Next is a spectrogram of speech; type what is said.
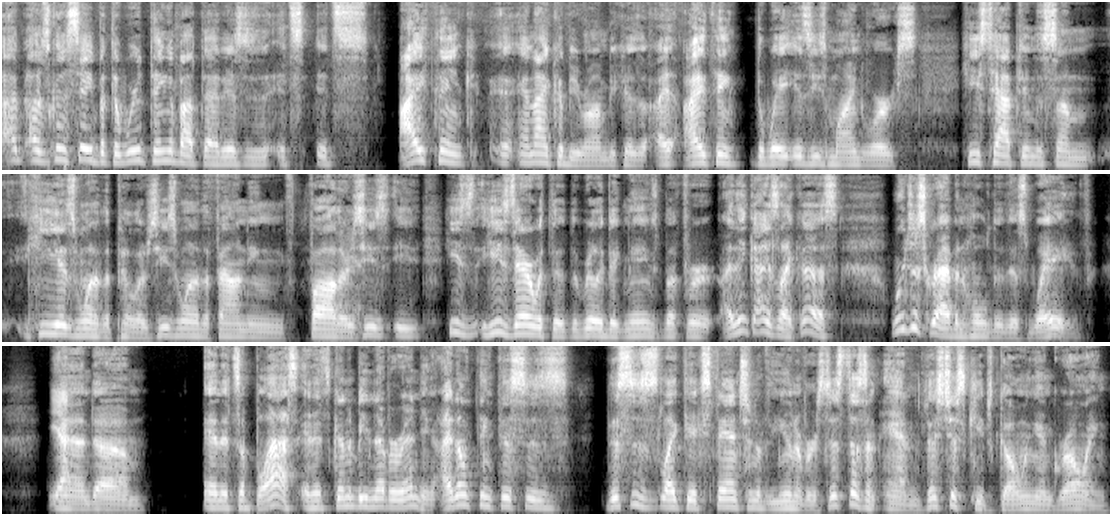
I, I was going to say, but the weird thing about that is, is it's it's. I think, and I could be wrong because I I think the way Izzy's mind works, he's tapped into some. He is one of the pillars. He's one of the founding fathers. He's he, he's he's there with the, the really big names. But for I think guys like us, we're just grabbing hold of this wave. yeah. and um and it's a blast and it's going to be never ending. I don't think this is this is like the expansion of the universe. This doesn't end. This just keeps going and growing.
